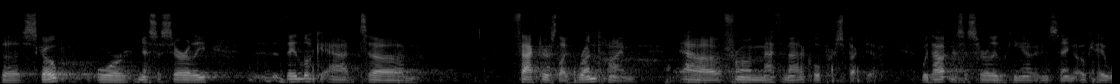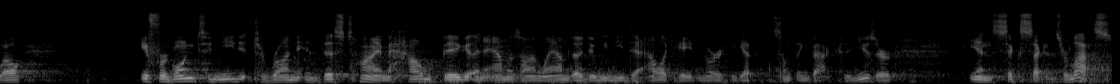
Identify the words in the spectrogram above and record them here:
the scope, or necessarily, they look at uh, factors like runtime uh, from a mathematical perspective without necessarily looking at it and saying, okay, well, if we're going to need it to run in this time, how big an Amazon Lambda do we need to allocate in order to get something back to the user in six seconds or less?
